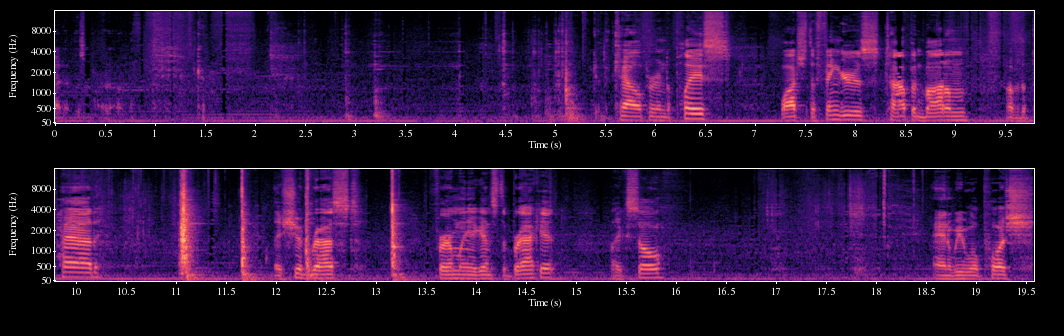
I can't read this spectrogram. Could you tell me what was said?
edit this part out. Okay. Get the caliper into place. Watch the fingers, top and bottom of the pad. They should rest firmly against the bracket, like so. And we will push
